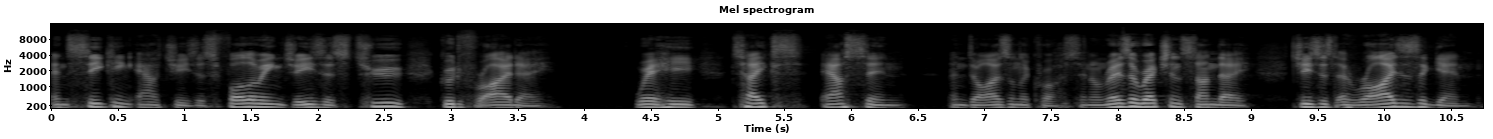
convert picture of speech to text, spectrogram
and seeking out Jesus, following Jesus to Good Friday, where he takes our sin and dies on the cross. And on Resurrection Sunday, Jesus arises again.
